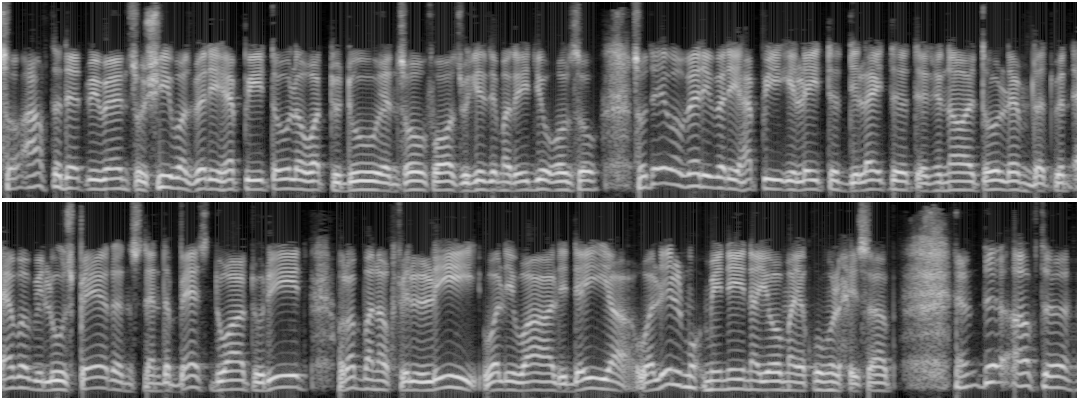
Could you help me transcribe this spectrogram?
So after that we went. So she was very happy, told her what to do and so forth. We gave them a radio also. So they were very, very happy, elated, delighted. And you know, I told them that whenever we lose parents, then the best dua to read, رَبَّنَا اغْفِرْ لِي وَلِوَالِدَيَّ وَلِلْمُؤْمِنِينَ يَوْمَ يَقُومُ الْحِسَابِ And after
